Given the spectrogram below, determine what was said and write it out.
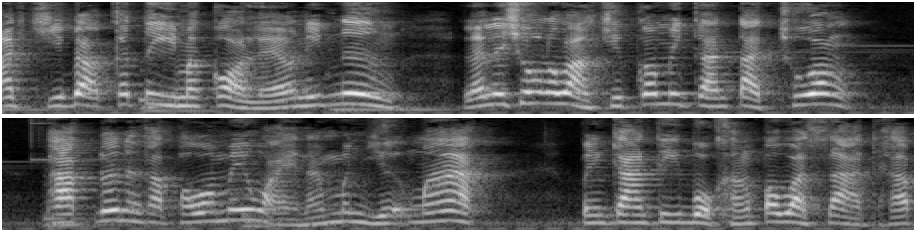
อัดคลิปแบบก็ตีมาก่อนแล้วนิดนึง และในช่วงระหว่างคลิปก็มีการตัดช่วง พักด้วยนะครับ เพราะว่าไม่ไหวนะมันเยอะมาก เป็นการตีบวกครั้งประวัติศาสตร์ครับ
